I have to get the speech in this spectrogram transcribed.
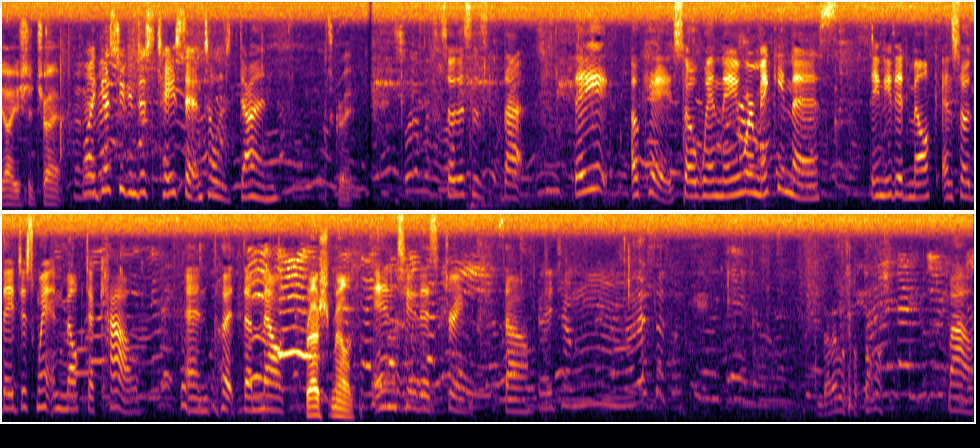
Yeah, you should try it. Well, I guess you can just taste it until it's done. It's great. So this is that. They okay. So when they were making this, they needed milk, and so they just went and milked a cow, and put the milk Fresh milk. into this drink. So wow,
